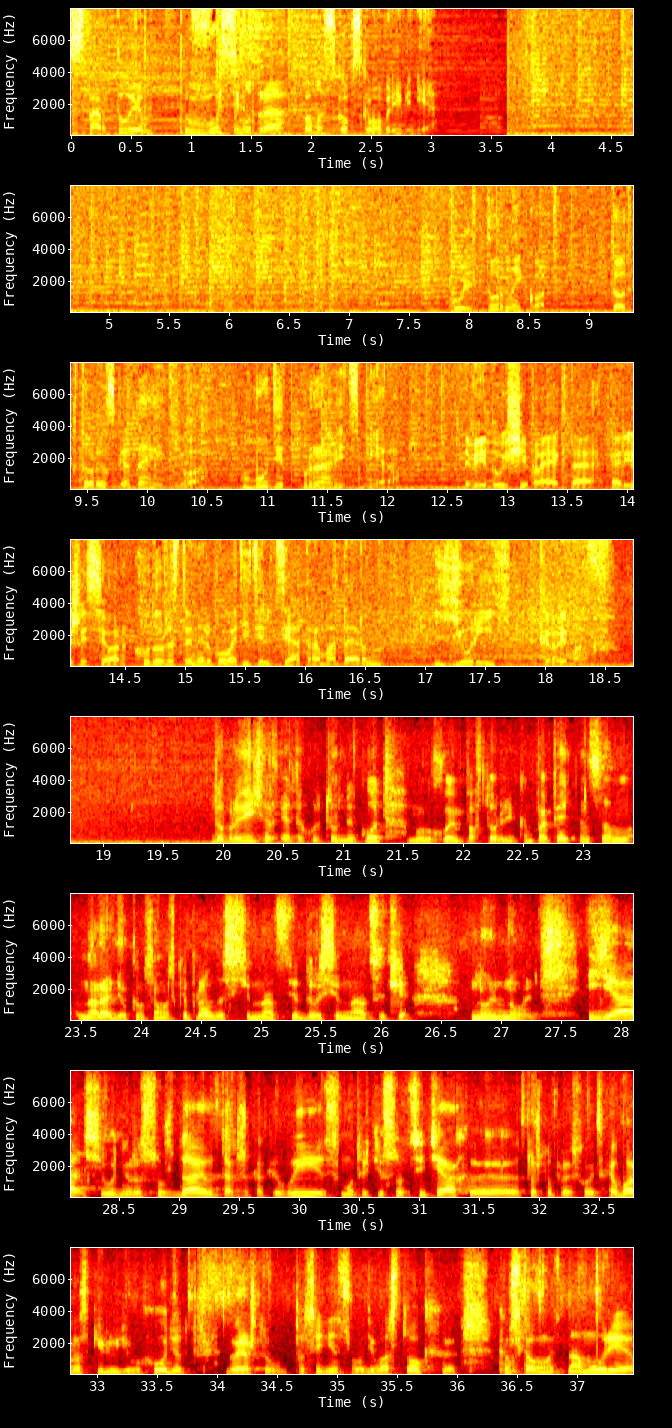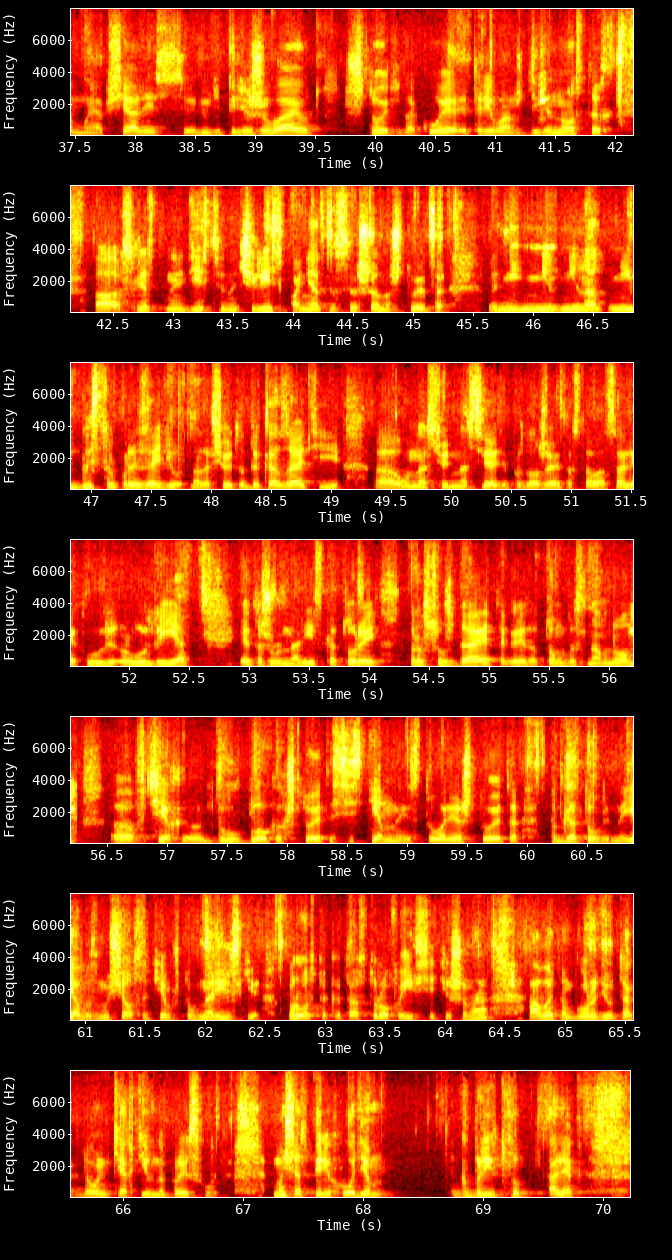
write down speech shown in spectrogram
Стартуем в 8 утра по московскому времени. Культурный код. Тот, кто разгадает его, будет править миром. Ведущий проекта, режиссер, художественный руководитель театра «Модерн» Юрий Грымов. Добрый вечер, это «Культурный код». Мы выходим по вторникам, по пятницам на радио «Комсомольская правда» с 17 до 18.00. И я сегодня рассуждаю, так же, как и вы, смотрите в соцсетях, э, то, что происходит в Хабаровске, люди выходят, говорят, что посоединится Владивосток, э, Комсомольск-на-Амуре, мы общались, люди переживают, что это такое, это реванш 90-х, а следственные действия начались, понятно совершенно, что это не, не, не, не быстро произойдет, надо все это доказать, и э, у нас нас сегодня на связи продолжает оставаться Олег Лулия. Это журналист, который рассуждает и говорит о том, в основном э, в тех э, двух блоках, что это системная история, что это подготовлено. Я возмущался тем, что в Норильске просто катастрофа и все тишина, а в этом городе вот так довольно-таки активно происходит. Мы сейчас переходим к Блицу, Олег.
